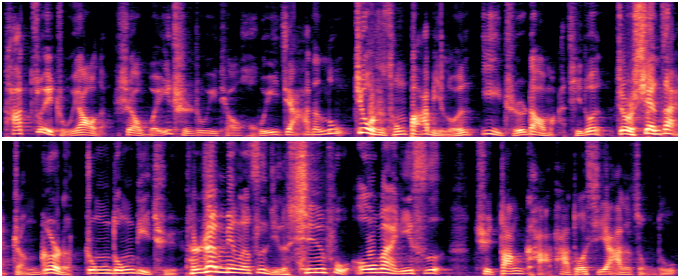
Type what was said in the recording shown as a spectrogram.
他最主要的是要维持住一条回家的路，就是从巴比伦一直到马其顿，就是现在整个的中东地区。他任命了自己的心腹欧迈尼斯去当卡帕多西亚的总督。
